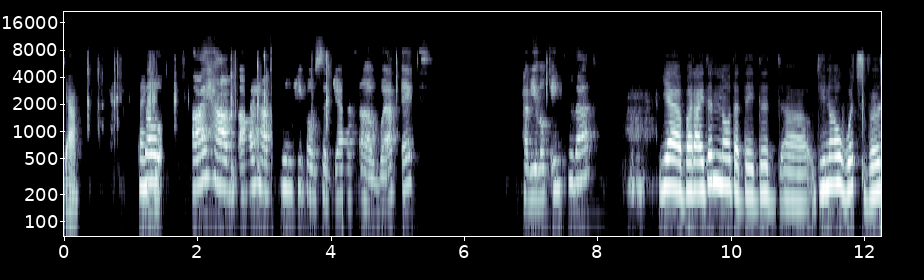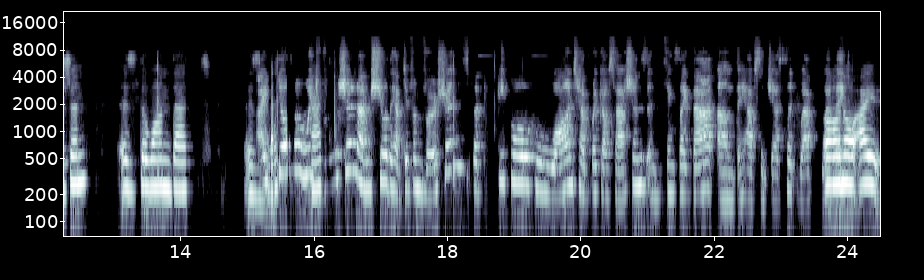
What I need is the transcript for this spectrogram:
yeah thank you So I have I have seen people suggest uh, WebEx. Have you looked into that? Yeah, but I didn't know that they did. Uh, do you know which version is the one that is I don't know which version. I'm sure they have different versions, but people who want to have breakout sessions and things like that, um, they have suggested web. Oh WebEx. no, I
